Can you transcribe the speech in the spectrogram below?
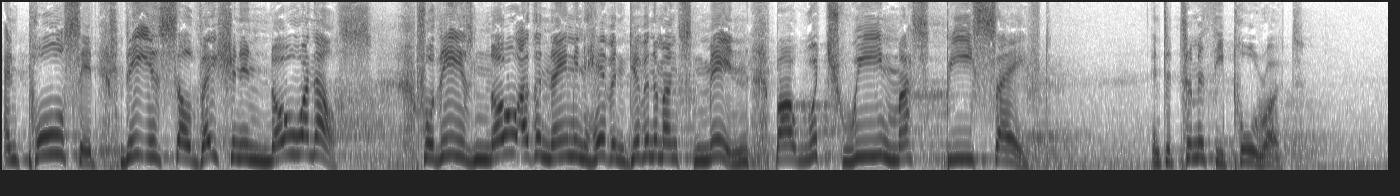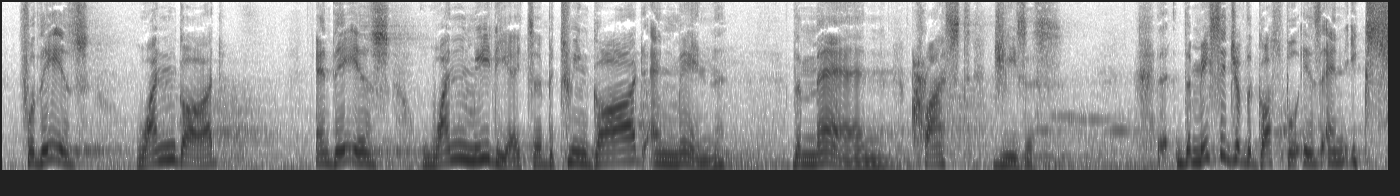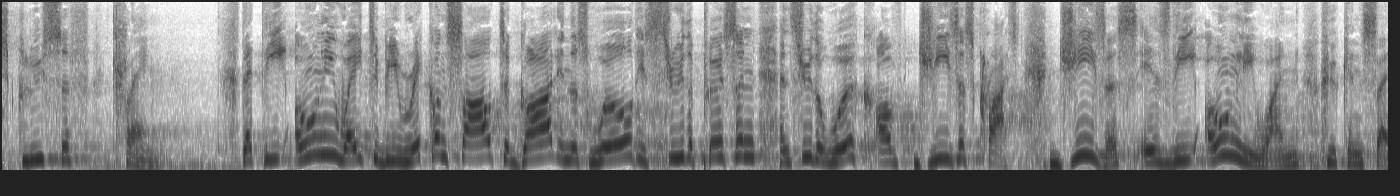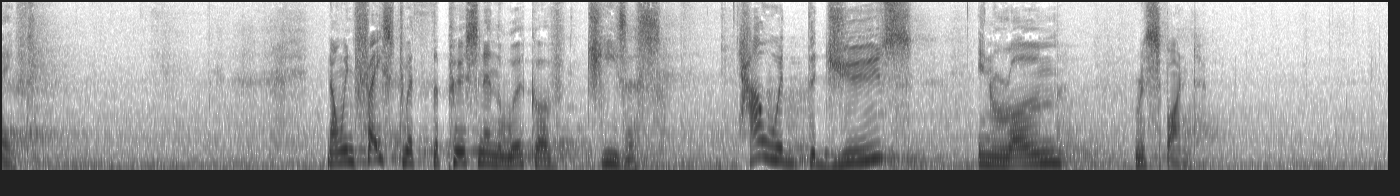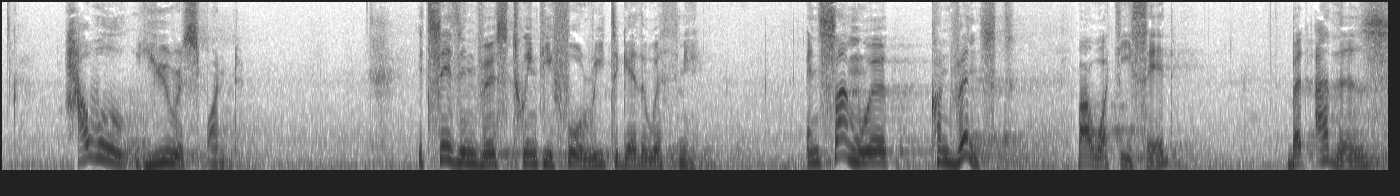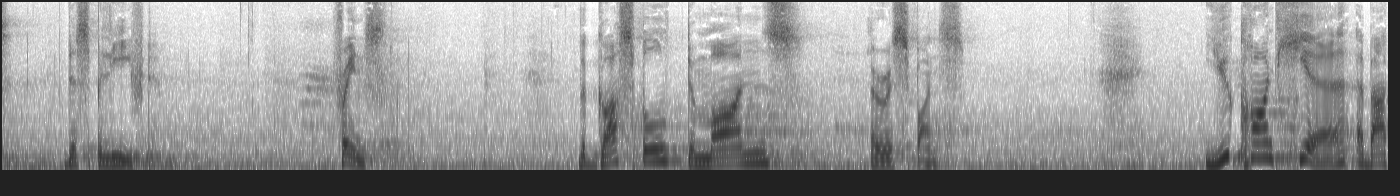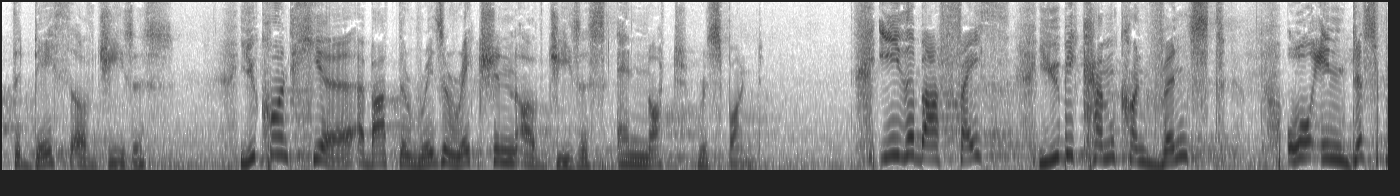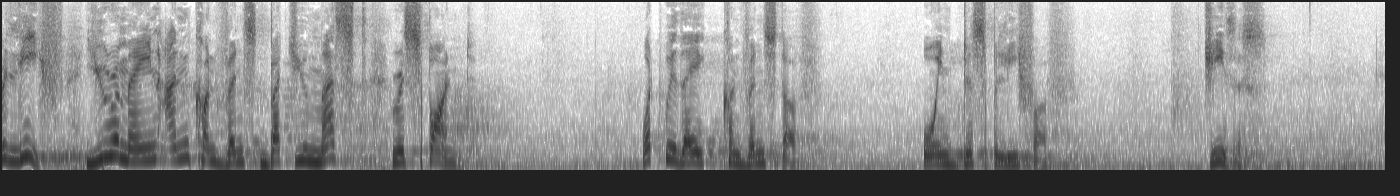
And Paul said, There is salvation in no one else, for there is no other name in heaven given amongst men by which we must be saved. And to Timothy, Paul wrote, For there is one God, and there is one mediator between God and men, the man Christ Jesus. The message of the gospel is an exclusive claim that the only way to be reconciled to God in this world is through the person and through the work of Jesus Christ. Jesus is the only one who can save. Now, when faced with the person and the work of Jesus, how would the Jews in Rome respond? How will you respond? It says in verse 24, read together with me. And some were convinced by what he said, but others disbelieved. Friends, the gospel demands a response. You can't hear about the death of Jesus you can't hear about the resurrection of Jesus and not respond. Either by faith, you become convinced, or in disbelief, you remain unconvinced, but you must respond. What were they convinced of or in disbelief of? Jesus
